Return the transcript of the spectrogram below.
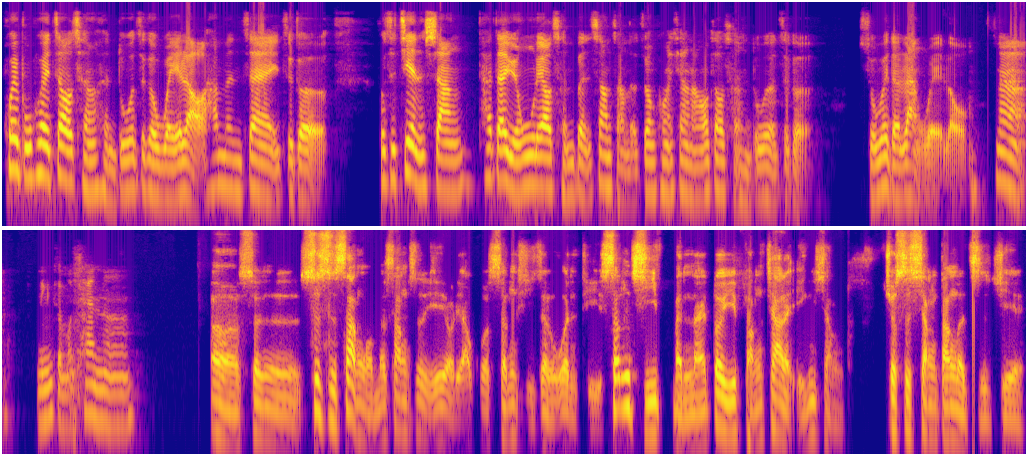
会不会造成很多这个围老他们在这个或是建商他在原物料成本上涨的状况下，然后造成很多的这个所谓的烂尾楼？那您怎么看呢？呃，是事实上，我们上次也有聊过升息这个问题。升息本来对于房价的影响就是相当的直接。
